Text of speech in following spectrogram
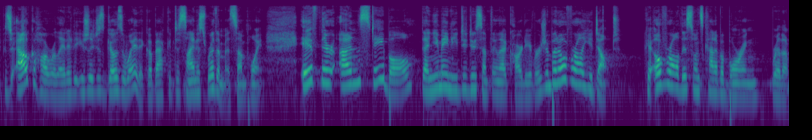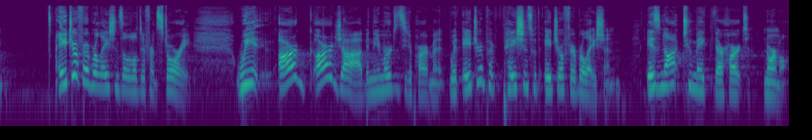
If it's alcohol related, it usually just goes away. They go back into sinus rhythm at some point. If they're unstable, then you may need to do something like cardioversion, but overall you don't. Okay, overall, this one's kind of a boring rhythm. Atrial fibrillation is a little different story. We, our, our job in the emergency department with atrial, patients with atrial fibrillation is not to make their heart normal.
